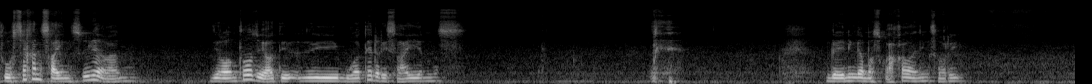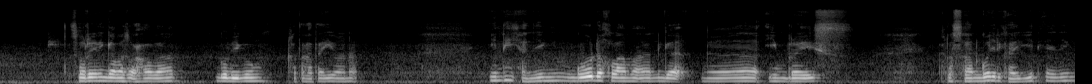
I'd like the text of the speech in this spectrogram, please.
Toolsnya kan sains juga kan. Jalan tol juga dibuatnya dari sains. Enggak ini nggak masuk akal anjing sorry. Sorry ini nggak masuk akal banget. Gue bingung kata-kata gimana. Ini anjing gue udah kelamaan gak nge-embrace keresahan gue jadi kayak gini anjing.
